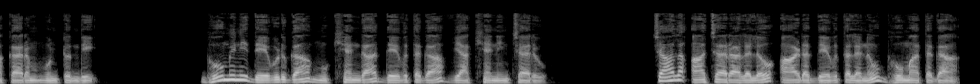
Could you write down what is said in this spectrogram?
ఆకారం ఉంటుంది. భూమిని దేవుడుగా ముఖ్యంగా దేవతగా వ్యాఖ్యానించారు. చాలా ఆచారాలలో ఆడ దేవతలను భూమాతగా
